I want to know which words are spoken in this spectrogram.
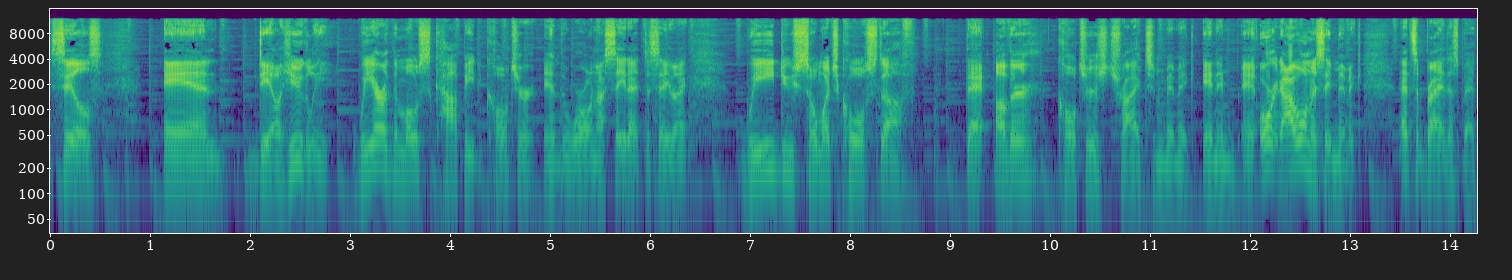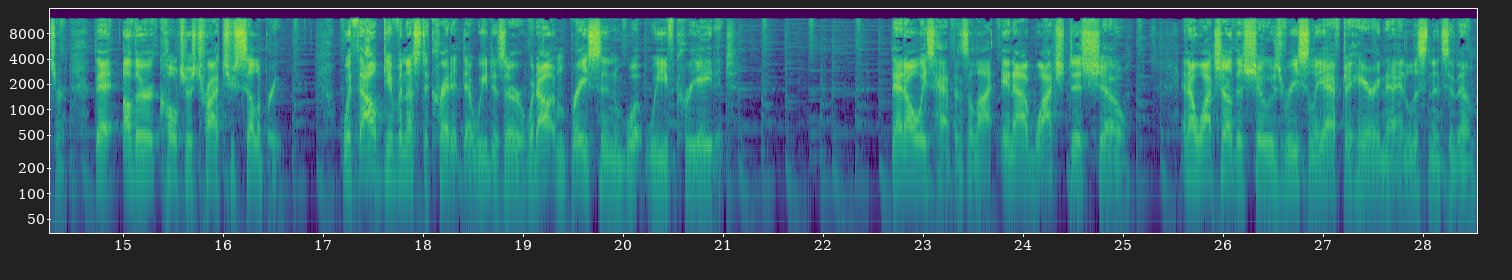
Seales and DL Hughley. We are the most copied culture in the world, and I say that to say like we do so much cool stuff that other cultures try to mimic and, and or I want to say mimic. That's a bad that's a bad term. That other cultures try to celebrate without giving us the credit that we deserve, without embracing what we've created. That always happens a lot. And I watched this show and I watched other shows recently after hearing that and listening to them.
